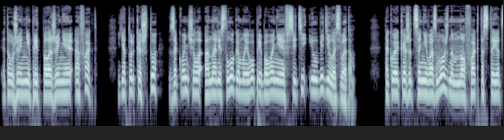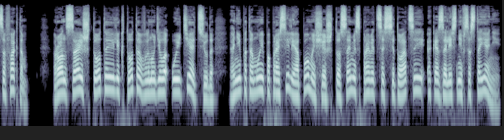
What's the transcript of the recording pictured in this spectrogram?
это уже не предположение, а факт. Я только что закончила анализ лога моего пребывания в сети и убедилась в этом. Такое кажется невозможным, но факт остается фактом. Рон Сай что-то или кто-то вынудило уйти отсюда. Они потому и попросили о помощи, что сами справиться с ситуацией оказались не в состоянии.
